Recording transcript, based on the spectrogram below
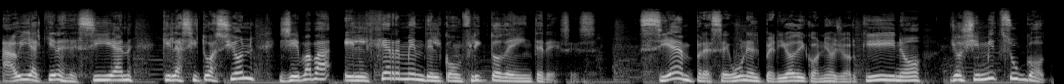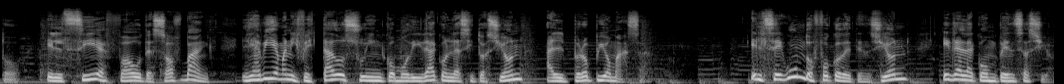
había quienes decían que la situación llevaba el germen del conflicto de intereses. Siempre según el periódico neoyorquino, Yoshimitsu Goto, el CFO de SoftBank, le había manifestado su incomodidad con la situación al propio Massa. El segundo foco de tensión era la compensación.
